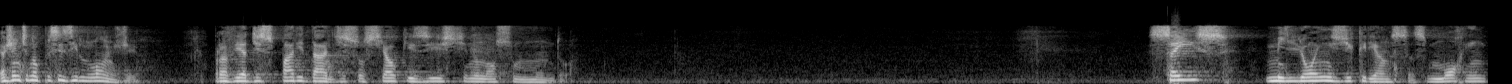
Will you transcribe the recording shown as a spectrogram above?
E a gente não precisa ir longe para ver a disparidade social que existe no nosso mundo. Seis milhões de crianças morrem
